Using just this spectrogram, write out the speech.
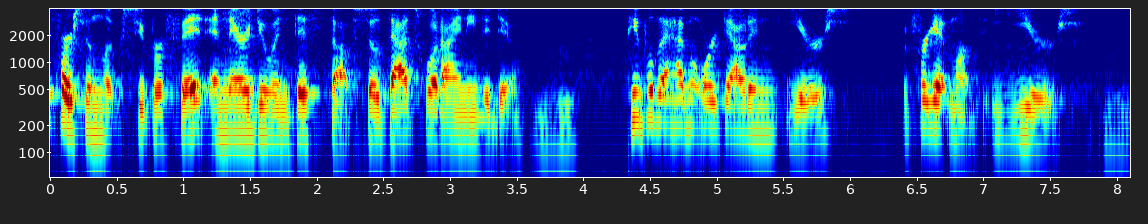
person looks super fit and they're doing this stuff. So that's what I need to do. Mm-hmm. People that haven't worked out in years, forget months, years. Mm-hmm.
